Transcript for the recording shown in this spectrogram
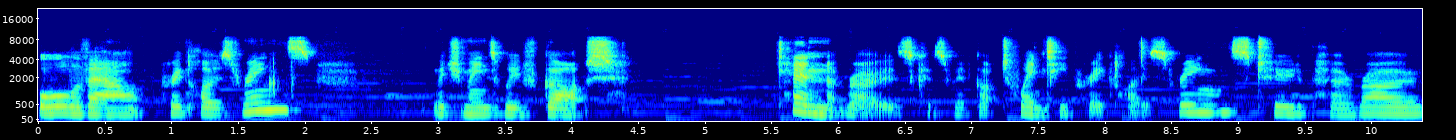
all of our pre-closed rings which means we've got 10 rows because we've got 20 pre-closed rings, two per row.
